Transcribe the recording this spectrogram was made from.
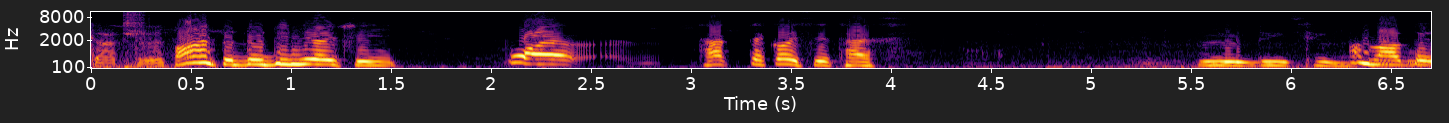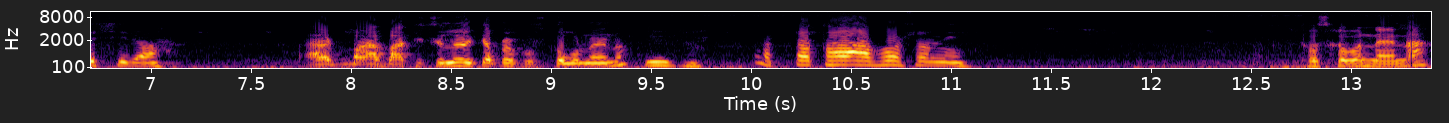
কাতরা হ্যাঁ থাকতে কইছে থাক। আমার দোষীর। আর বা- বাকি ছেলেরা কি আপনার খোঁজখবর নেয় না? একটা খারাপ পয়সা নেই। খোঁজ খবর নেয় না?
